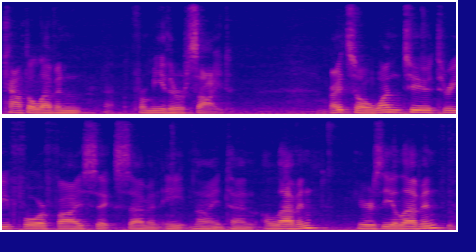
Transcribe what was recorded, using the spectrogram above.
count 11 from either side. Right? So 1, 2, 3, 4, 5, 6, 7, 8, 9, 10, 11. Here's the 11.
